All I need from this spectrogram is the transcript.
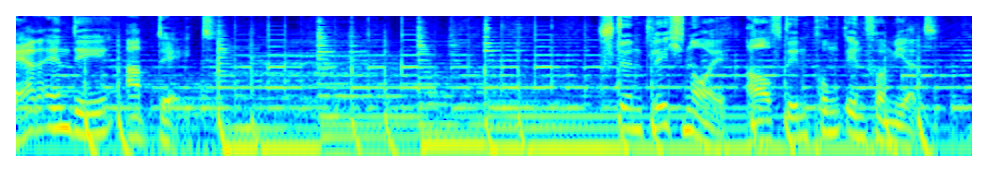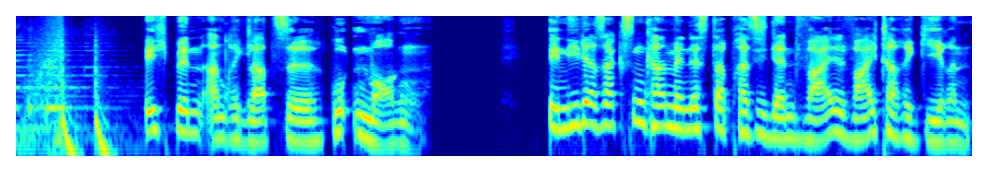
RND Update. Stündlich neu. Auf den Punkt informiert. Ich bin André Glatzel. Guten Morgen. In Niedersachsen kann Ministerpräsident Weil weiter regieren.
